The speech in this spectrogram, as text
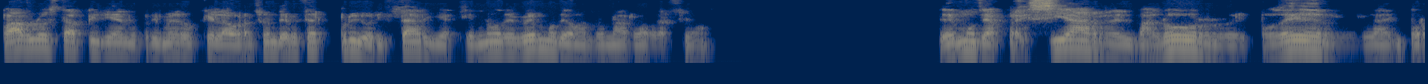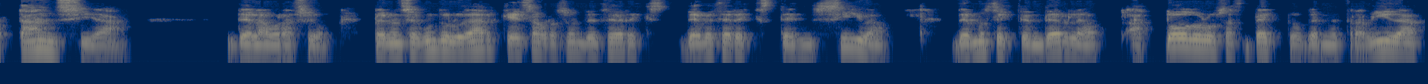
Pablo está pidiendo primero que la oración debe ser prioritaria, que no debemos de abandonar la oración. Debemos de apreciar el valor, el poder, la importancia de la oración. Pero en segundo lugar, que esa oración debe ser, debe ser extensiva, debemos extenderla a, todos los aspectos de nuestra vida,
